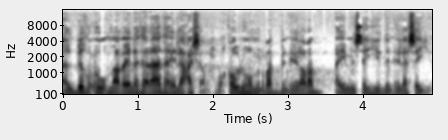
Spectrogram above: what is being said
البضع ما بين ثلاثة إلى عشرة وقوله من رب إلى رب أي من سيد إلى سيد.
